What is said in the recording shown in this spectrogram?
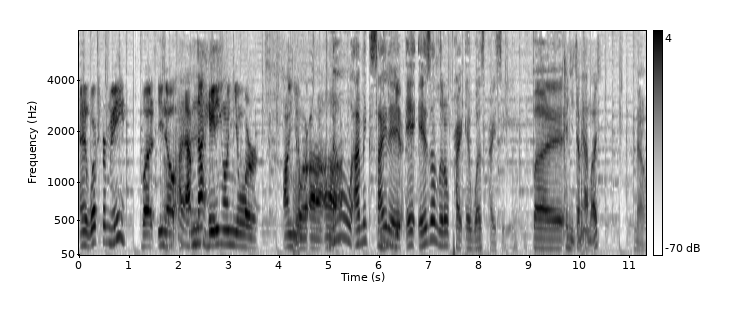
and it works for me. But you know, I, I'm not hating on your, on your. Uh, uh, no, I'm excited. It is a little price. It was pricey, but Can you tell me how much? no.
